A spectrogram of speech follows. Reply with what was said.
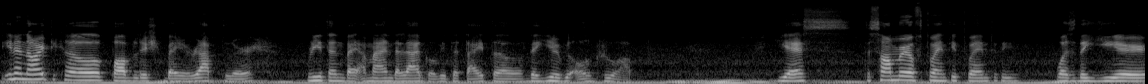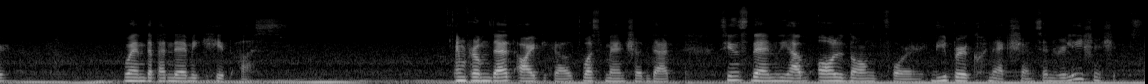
In an article published by Rappler, written by Amanda Lago with the title The Year We All Grew Up, yes, the summer of 2020 was the year when the pandemic hit us. And from that article, it was mentioned that since then, we have all longed for deeper connections and relationships.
